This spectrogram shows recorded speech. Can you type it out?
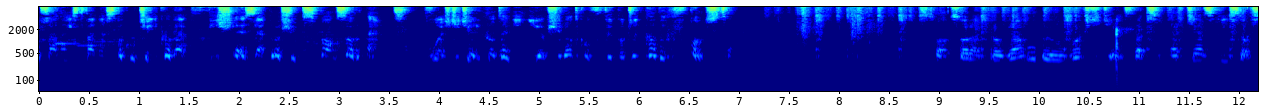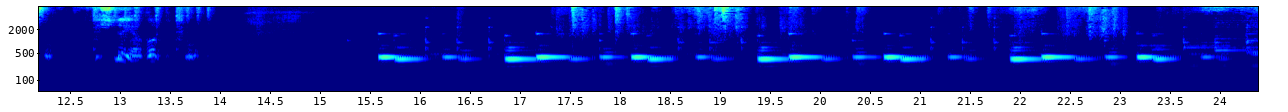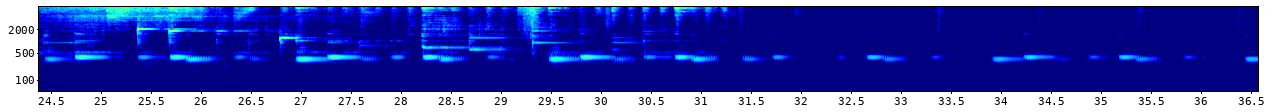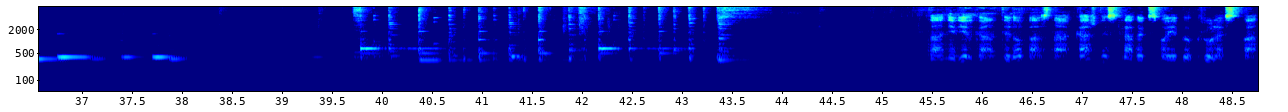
wesołego szaleństwa na stoku Cieńkowa w Wiśle zaprosił sponsor NAT, właściciel hoteli i ośrodków wypoczynkowych w Polsce. Sponsorem programu był właściciel stacji narciarskiej Soszów w Wiśle Jaworniku. Ta niewielka antylopa zna każdy skrawek swojego królestwa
